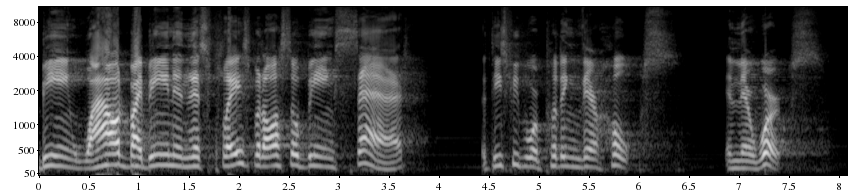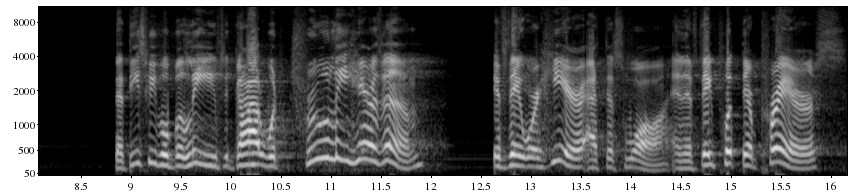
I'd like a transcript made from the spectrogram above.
being wowed by being in this place, but also being sad that these people were putting their hopes in their works. That these people believed God would truly hear them if they were here at this wall and if they put their prayers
